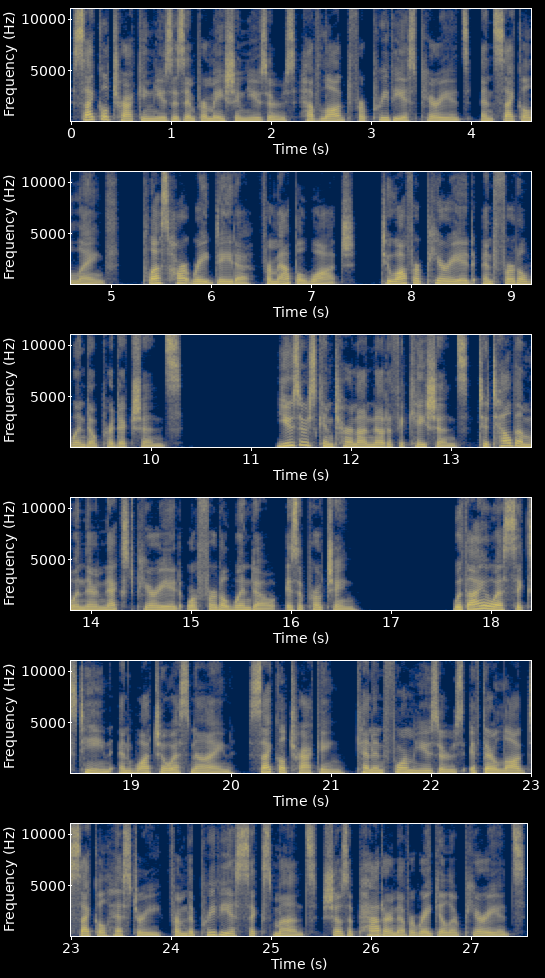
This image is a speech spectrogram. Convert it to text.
Cycle tracking uses information users have logged for previous periods and cycle length, plus heart rate data from Apple Watch, to offer period and fertile window predictions. Users can turn on notifications to tell them when their next period or fertile window is approaching. With iOS 16 and watchOS 9, cycle tracking can inform users if their logged cycle history from the previous six months shows a pattern of irregular periods,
